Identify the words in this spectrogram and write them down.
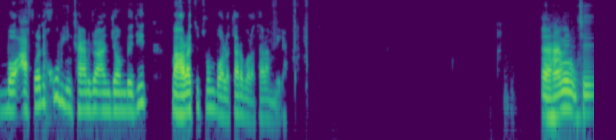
با افراد خوبی این تمرین رو انجام بدید مهارتتون بالاتر و بالاتر هم میره. همین چیز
